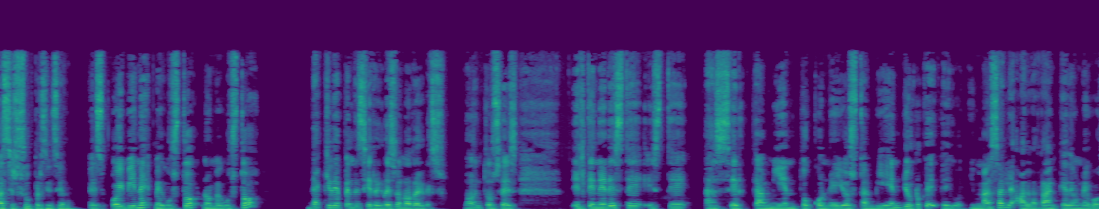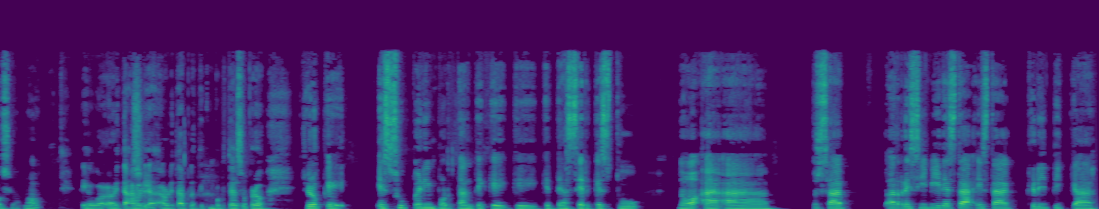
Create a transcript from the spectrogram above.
va a ser súper sincero. Es, hoy vine, me gustó, no me gustó, de aquí depende si regreso o no regreso, ¿no? Entonces, el tener este, este acercamiento con ellos también, yo creo que, digo, y más al, arranque de un negocio, ¿no? Digo, ahorita, ahorita, platico un poquito de eso, pero yo creo que es súper importante que, que, que, te acerques tú, ¿no? A, a, o sea, a recibir esta, esta crítica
